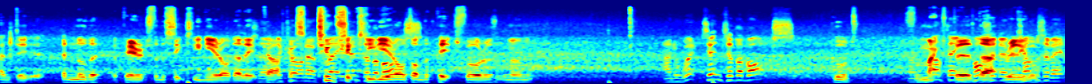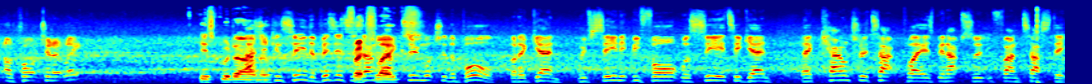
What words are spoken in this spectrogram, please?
And uh, another appearance for the 16-year-old Elliot So the Carter. corner Two played into the 16-year-olds on the pitch for us at the moment. And whipped into the box. Good from Max Bird, that really comes good. of it, unfortunately. Here's As you can see, the visitors Fresh haven't legs. had too much of the ball. But again, we've seen it before. We'll see it again. Their counter-attack play has been absolutely fantastic.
